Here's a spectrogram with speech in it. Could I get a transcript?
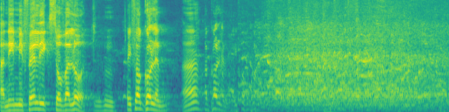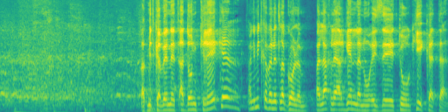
אני מפליקס הובלות. איפה הגולם? אה? הגולם, איפה הגולם? את מתכוונת אדון קרקר? אני מתכוונת לגולם. הלך לארגן לנו איזה טורקי קטן.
